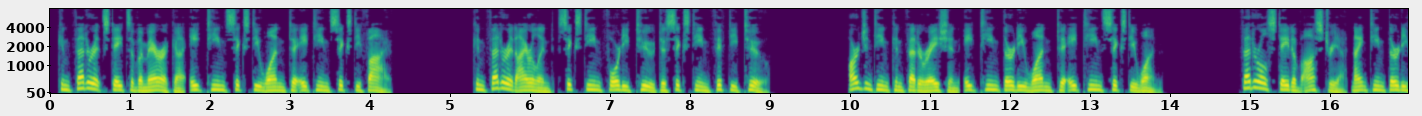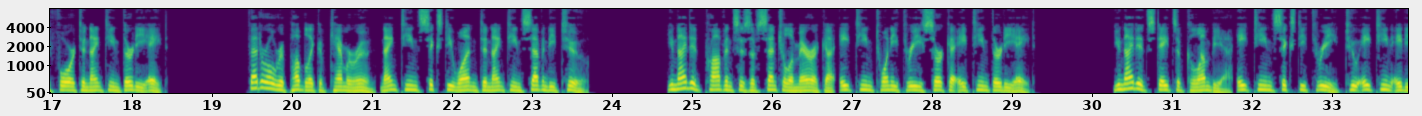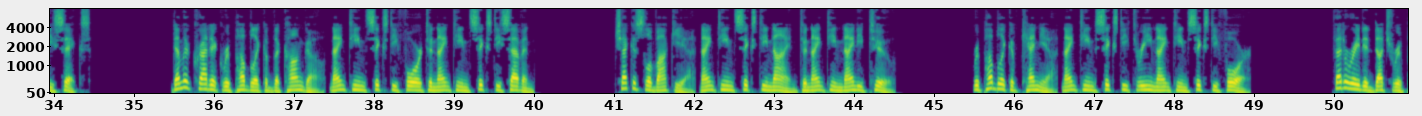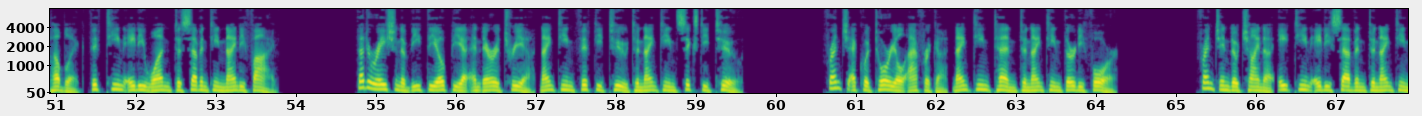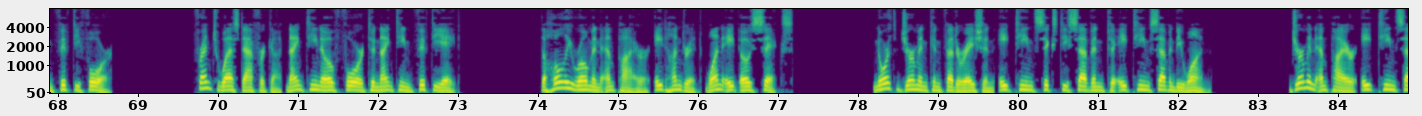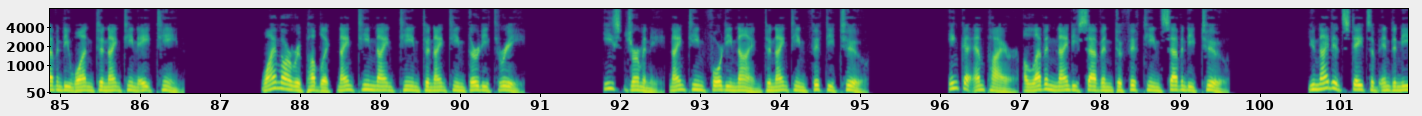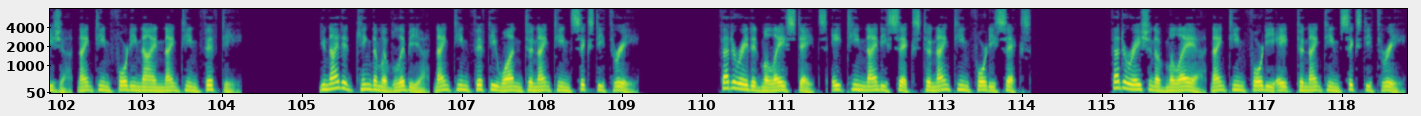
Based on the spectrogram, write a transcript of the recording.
Confederate States of America 1861 to 1865 Confederate Ireland 1642 to 1652 Argentine Confederation 1831 to 1861 Federal State of Austria 1934 to 1938 Federal Republic of Cameroon 1961 to 1972 United Provinces of Central America 1823 circa 1838 United States of Colombia 1863 to 1886 Democratic Republic of the Congo 1964 to 1967 Czechoslovakia 1969 to 1992 Republic of Kenya 1963–1964 Federated Dutch Republic 1581 to 1795 Federation of Ethiopia and Eritrea 1952 to 1962 French Equatorial Africa 1910 to 1934 French Indochina 1887 to 1954 French West Africa 1904 to 1958 The Holy Roman Empire 800 1806 North German Confederation 1867 to 1871 German Empire 1871 to 1918 Weimar Republic 1919 to 1933 East Germany 1949 to 1952 Inca Empire 1197 to 1572 United States of Indonesia 1949–1950 United Kingdom of Libya 1951 to 1963 Federated Malay States 1896 to 1946 Federation of Malaya 1948 to 1963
